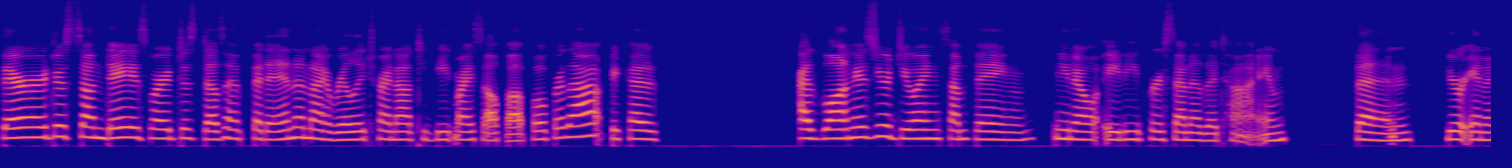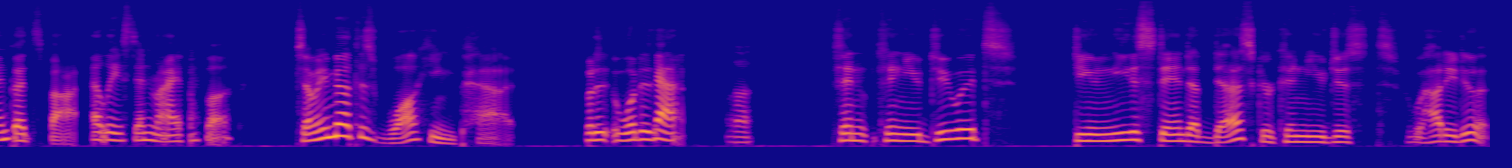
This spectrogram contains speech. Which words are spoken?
there are just some days where it just doesn't fit in. And I really try not to beat myself up over that because as long as you're doing something, you know, 80% of the time, then you're in a good spot, at least in my book. Tell me about this walking pad. What, what is yeah. Uh, can, can you do it? Do you need a stand up desk or can you just, how do you do it?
